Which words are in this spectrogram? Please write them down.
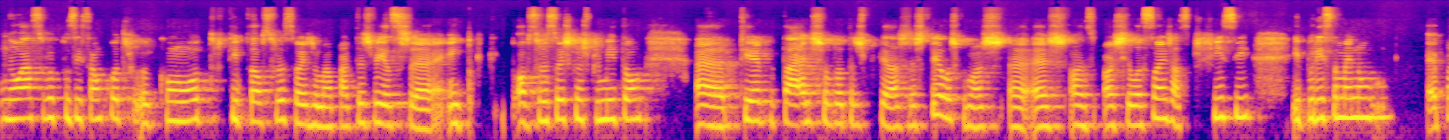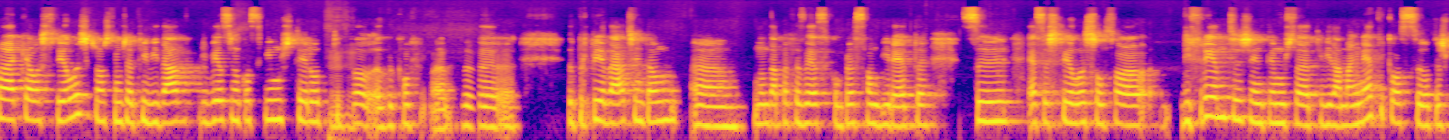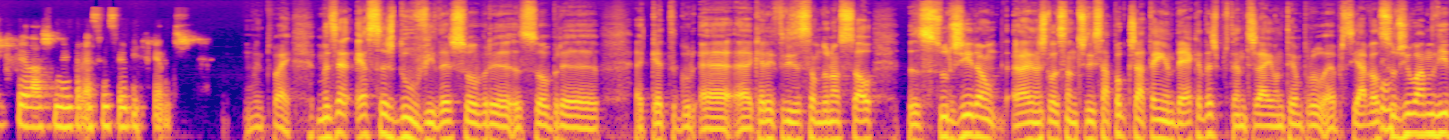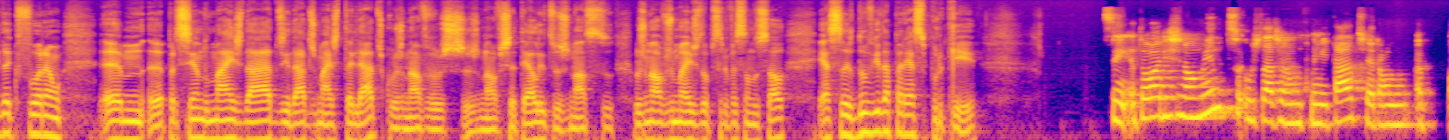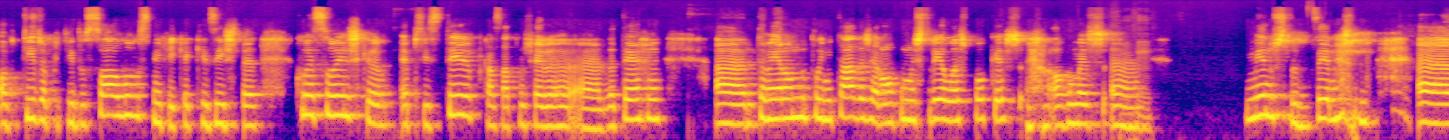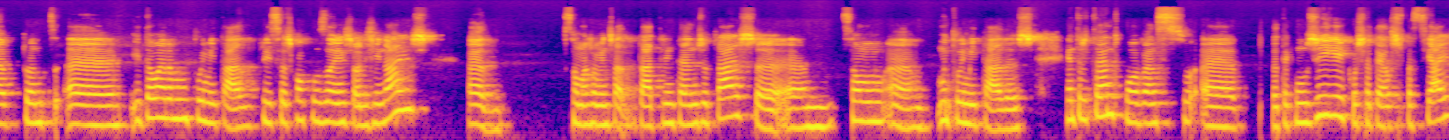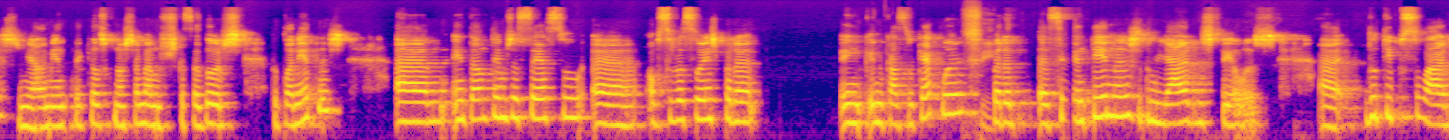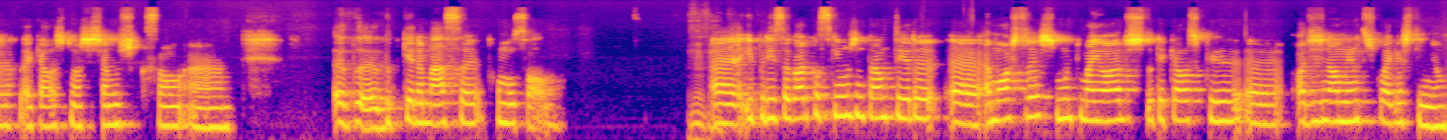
não há sobreposição com outro, com outro tipo de observações, na maior parte das vezes, uh, em observações que nos permitam uh, ter detalhes sobre outras propriedades das estrelas, como as, uh, as, as, oscilações à superfície, e por isso também não, para aquelas estrelas que nós temos atividade, por vezes não conseguimos ter outro tipo uhum. de, de, de, de propriedades, então uh, não dá para fazer essa comparação direta se essas estrelas são só diferentes em termos da atividade magnética ou se outras propriedades também parecem ser diferentes. Muito bem. Mas é, essas dúvidas sobre, sobre a, a, a, caracterização do nosso Sol eh, surgiram, a Angela Santos disse há pouco que já têm décadas, portanto já é um tempo apreciável, Sim. surgiu à medida que foram um, aparecendo mais dados e dados mais detalhados com os novos, os novos satélites, os, nosso, os novos meios de observação do Sol. Essa dúvida aparece porquê? Sim, então originalmente os dados eram muito limitados, eram obtidos a partir do solo, significa que existem correções que é preciso ter por causa da atmosfera uh, da Terra. Uh, também eram muito limitadas, eram algumas estrelas, poucas, algumas uh, menos de dezenas. pronto, então era muito limitado, por isso as conclusões originais são mais ou menos há 30 anos atrás, uh, um, são uh, muito limitadas. Entretanto, com o avanço uh, da tecnologia e com os satélites espaciais, nomeadamente aqueles que nós chamamos os caçadores de planetas. Uh, então temos acesso a observações para, no caso do Kepler, Sim. para centenas de milhares de estrelas do tipo solar, aquelas que nós achamos que são de, de, pequena massa como o Sol. Uhum. Uh, e por isso agora conseguimos então ter amostras muito maiores do que aquelas que originalmente os colegas tinham.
